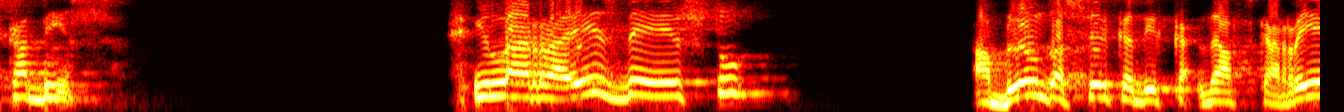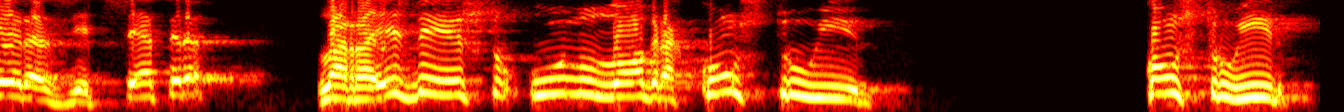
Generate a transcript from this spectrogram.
cabeça. E la raiz de esto, hablando acerca de, das carreiras e etc., la raiz de esto, uno logra construir, construir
